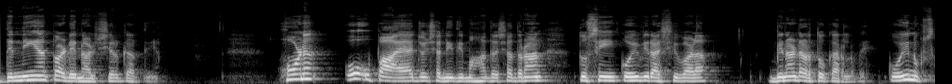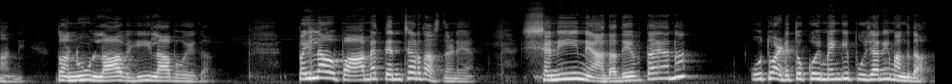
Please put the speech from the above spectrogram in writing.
ਦਿੰਨੀ ਆ ਤੁਹਾਡੇ ਨਾਲ ਸ਼ੇਅਰ ਕਰਦੀ ਹਾਂ ਹੁਣ ਉਹ ਉਪਾਅ ਹੈ ਜੋ ਸ਼ਨੀ ਦੀ ਮਹਾਦਸ਼ਾ ਦੌਰਾਨ ਤੁਸੀਂ ਕੋਈ ਵੀ ਰਾਸ਼ੀ ਵਾਲਾ ਬਿਨਾਂ ਡਰ ਤੋਂ ਕਰ ਲਵੇ, ਕੋਈ ਨੁਕਸਾਨ ਨਹੀਂ। ਤੁਹਾਨੂੰ ਲਾਭ ਹੀ ਲਾਭ ਹੋਏਗਾ। ਪਹਿਲਾ ਉਪਾਅ ਮੈਂ ਤਿੰਨ ਚਾਰ ਦੱਸ ਦੇਣੇ ਆ। ਸ਼ਨੀ ਨਿਆਂ ਦਾ ਦੇਵਤਾ ਆ ਨਾ, ਉਹ ਤੁਹਾਡੇ ਤੋਂ ਕੋਈ ਮਹਿੰਗੀ ਪੂਜਾ ਨਹੀਂ ਮੰਗਦਾ।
